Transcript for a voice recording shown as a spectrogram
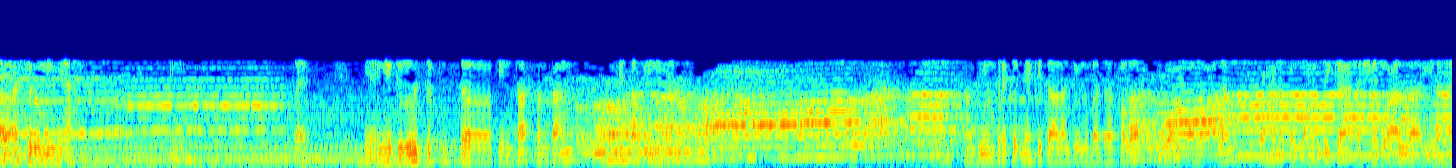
Al-Ajrumiyah. Ya ini dulu sepintas tentang kitab ini. Ya. nanti yang berikutnya kita lanjutkan pada salat wallahu a'lam. Subhanakallahumma bika asyhadu an la ilaha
